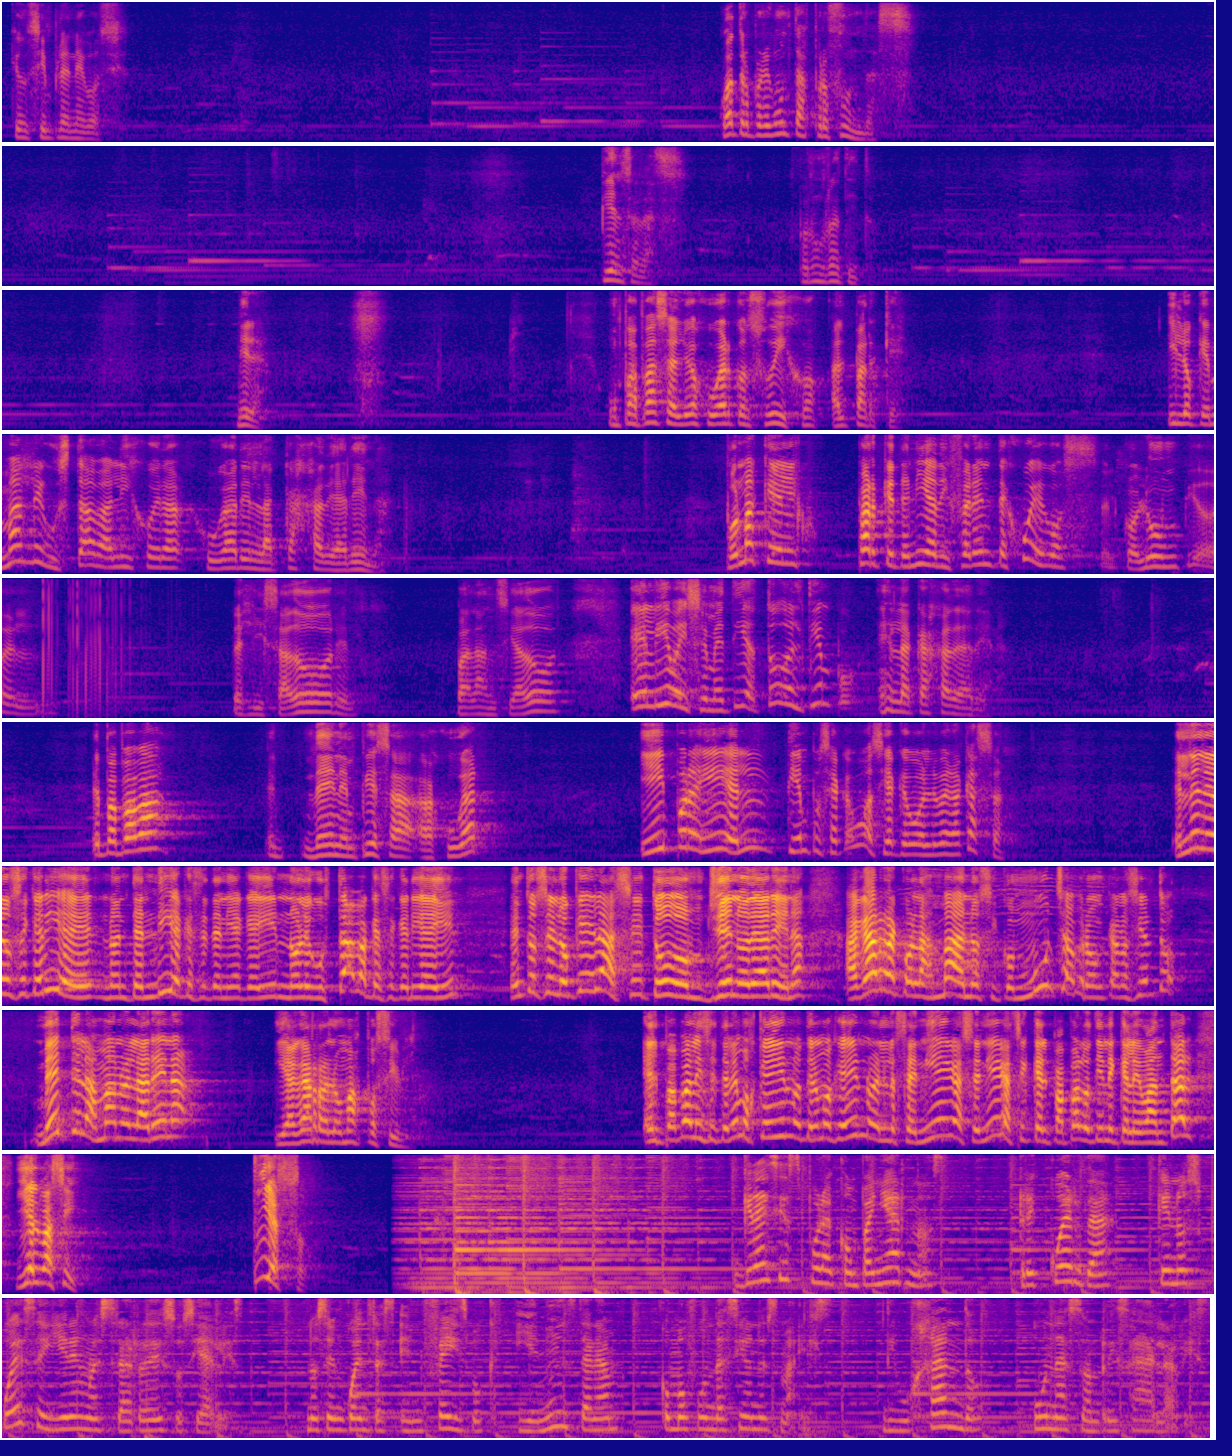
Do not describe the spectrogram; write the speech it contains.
que un simple negocio. Cuatro preguntas profundas. Piénsalas por un ratito. Mira, un papá salió a jugar con su hijo al parque. Y lo que más le gustaba al hijo era jugar en la caja de arena. Por más que el parque tenía diferentes juegos, el columpio, el deslizador, el balanceador, él iba y se metía todo el tiempo en la caja de arena. El papá va, el nene empieza a jugar y por ahí el tiempo se acabó, hacía que volver a casa. El nene no se quería ir, no entendía que se tenía que ir, no le gustaba que se quería ir. Entonces lo que él hace, todo lleno de arena, agarra con las manos y con mucha bronca, ¿no es cierto? Mete las manos en la arena y agarra lo más posible. El papá le dice, tenemos que irnos, tenemos que irnos. Él se niega, se niega, así que el papá lo tiene que levantar y él va así. Tieso. Gracias por acompañarnos. Recuerda que nos puedes seguir en nuestras redes sociales. Nos encuentras en Facebook y en Instagram como Fundación Smiles, dibujando una sonrisa a la vez.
